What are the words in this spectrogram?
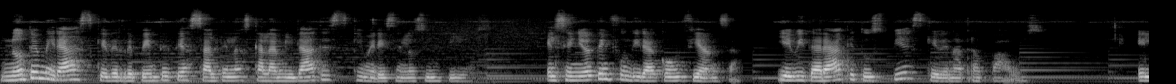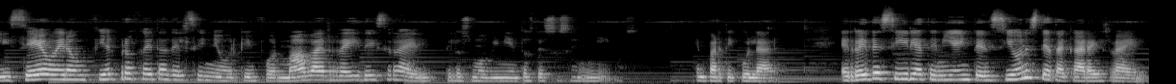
No temerás que de repente te asalten las calamidades que merecen los impíos el Señor te infundirá confianza y evitará que tus pies queden atrapados. Eliseo era un fiel profeta del Señor que informaba al rey de Israel de los movimientos de sus enemigos. En particular, el rey de Siria tenía intenciones de atacar a Israel,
